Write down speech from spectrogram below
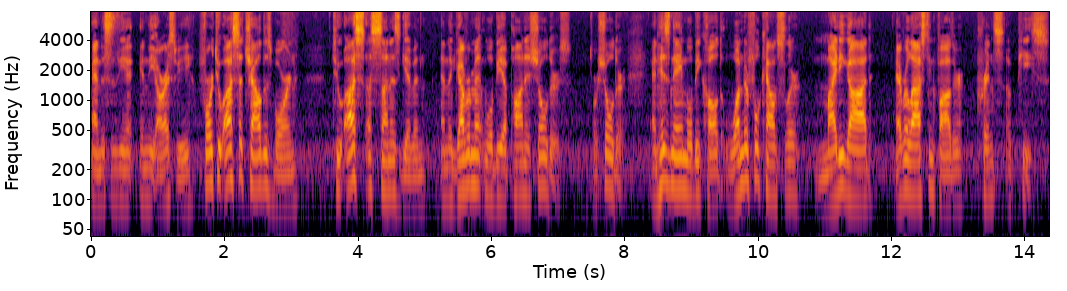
And this is the, in the RSV. For to us a child is born, to us a son is given, and the government will be upon his shoulders, or shoulder and his name will be called Wonderful Counselor, Mighty God, Everlasting Father, Prince of Peace.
